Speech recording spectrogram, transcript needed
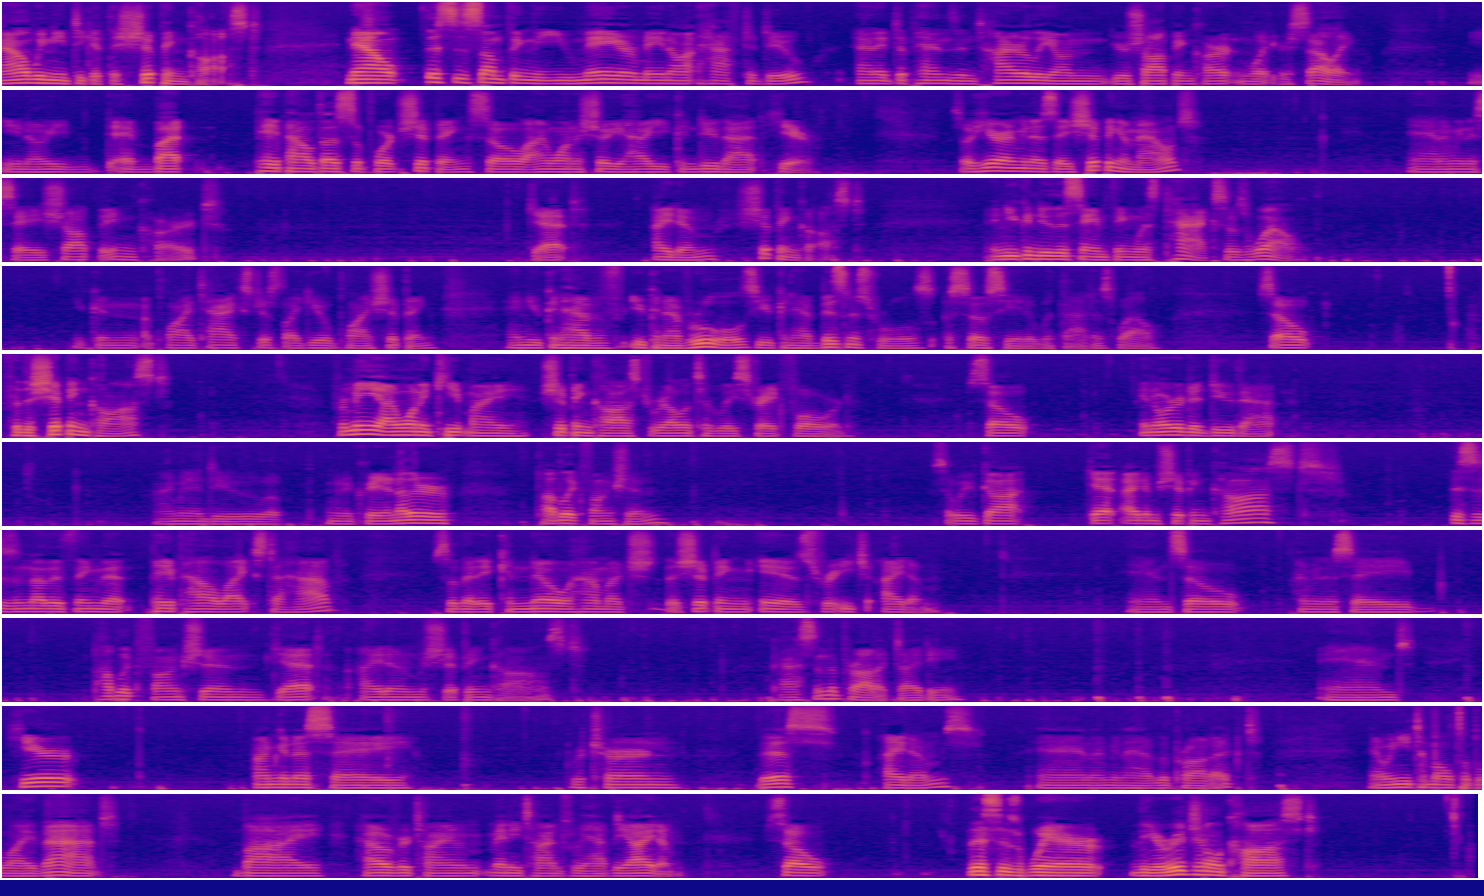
Now we need to get the shipping cost. Now, this is something that you may or may not have to do, and it depends entirely on your shopping cart and what you're selling. You know, eh, but PayPal does support shipping, so I want to show you how you can do that here. So here I'm going to say shipping amount, and I'm going to say shopping cart get item shipping cost. And you can do the same thing with tax as well. You can apply tax just like you apply shipping, and you can have you can have rules, you can have business rules associated with that as well. So for the shipping cost, for me, I want to keep my shipping cost relatively straightforward. So in order to do that, I'm going to do a, I'm going to create another public function. So we've got get item shipping cost. This is another thing that PayPal likes to have so that it can know how much the shipping is for each item. And so I'm going to say public function get item shipping cost. Pass in the product ID. And here I'm going to say return this items and I'm going to have the product. Now we need to multiply that by however time many times we have the item. So this is where the original cost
